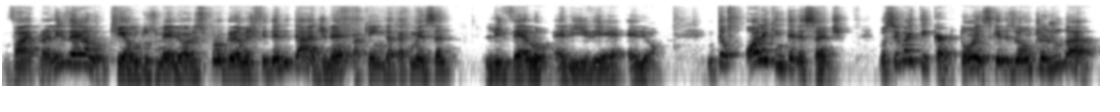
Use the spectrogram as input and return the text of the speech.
vai para Livelo, que é um dos melhores programas de fidelidade, né? Para quem ainda está começando, Livelo, L-I-V-E-L-O. Então, olha que interessante. Você vai ter cartões que eles vão te ajudar.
